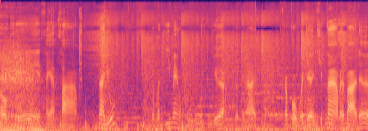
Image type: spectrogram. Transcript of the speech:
Okay, กี้แม่งโอ้โหเยอะเกือบไม่ได้ก็ผมไว้เจอกันคลิปหน้า บ๊ายบายเด้อ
